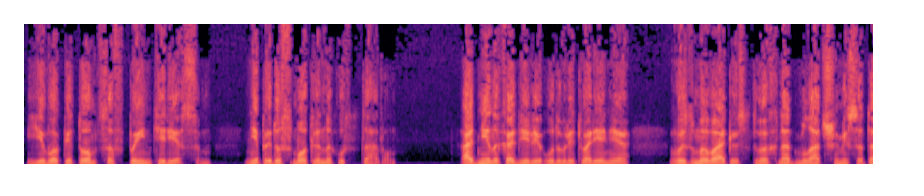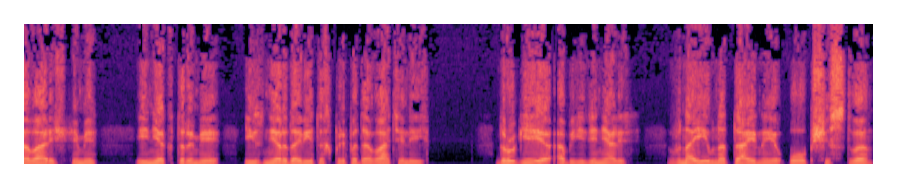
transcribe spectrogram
его питомцев по интересам, не предусмотренных уставом. Одни находили удовлетворение в измывательствах над младшими сотоварищами и некоторыми из неродовитых преподавателей, другие объединялись в наивно-тайные общества,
